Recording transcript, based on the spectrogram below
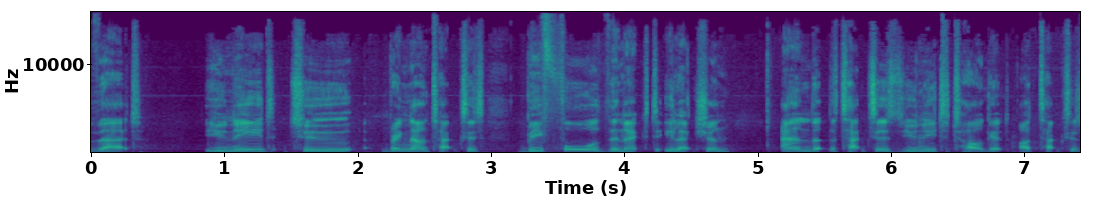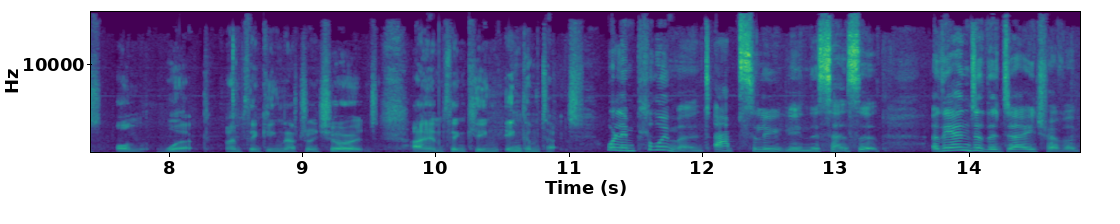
that you need to bring down taxes before the next election and that the taxes you need to target are taxes on work. I'm thinking national insurance, I am thinking income tax. Well, employment, absolutely, in the sense that at the end of the day, Trevor,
